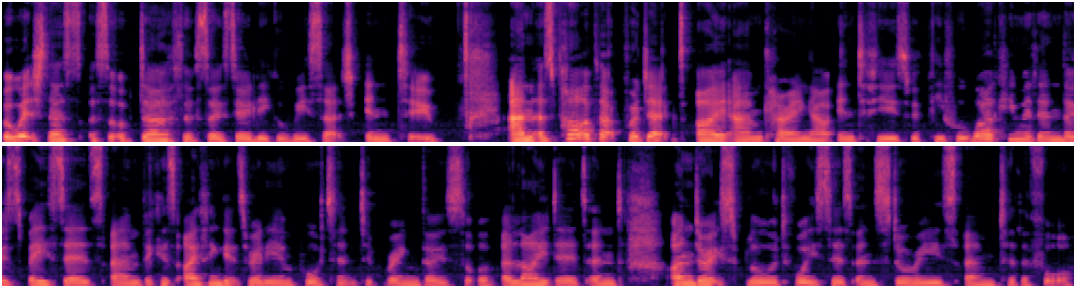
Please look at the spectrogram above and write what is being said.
but which there's a sort of dearth of socio legal research into. And as part of that project, I am carrying out interviews with people working within those spaces um, because I think it's really important to bring those sort of elided and underexplored voices and stories um, to the fore.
